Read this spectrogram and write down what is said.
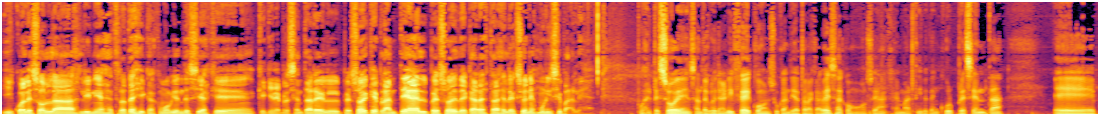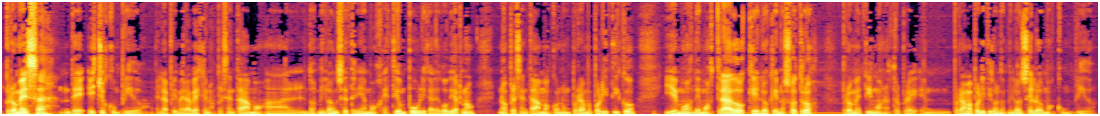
¿Y cuáles son las líneas estratégicas, como bien decías, que, quiere presentar el PSOE, que plantea el PSOE de cara a estas elecciones municipales? Pues el PSOE en Santa Cruz de Tenerife, con su candidato a la cabeza, con José Ángel Martí Betancourt, presenta eh, promesas de hechos cumplidos. En la primera vez que nos presentábamos al 2011 teníamos gestión pública de gobierno, nos presentábamos con un programa político y hemos demostrado que lo que nosotros prometimos en nuestro programa político en 2011 lo hemos cumplido.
